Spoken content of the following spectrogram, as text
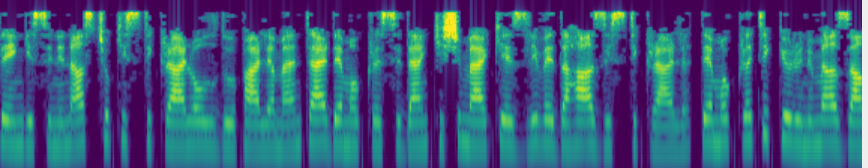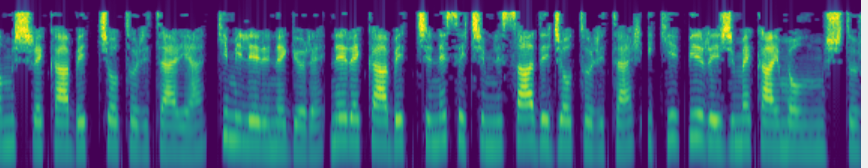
dengesinin az çok istikrarlı olduğu parlamenter demokrasiden kişi merkezli ve daha az istikrarlı, demokratik görünümü azalmış rekabetçi otoriteryen, kimilerine göre, ne rekabetçi ne seçimli sadece otoriter, 2, bir rejime kayma olmuştur.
